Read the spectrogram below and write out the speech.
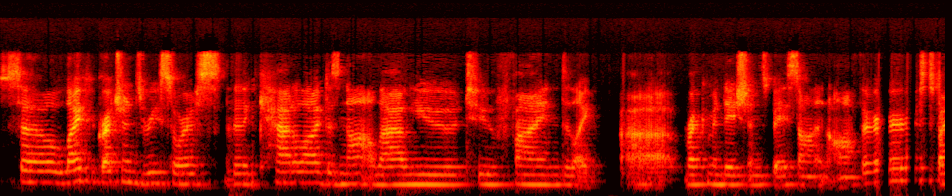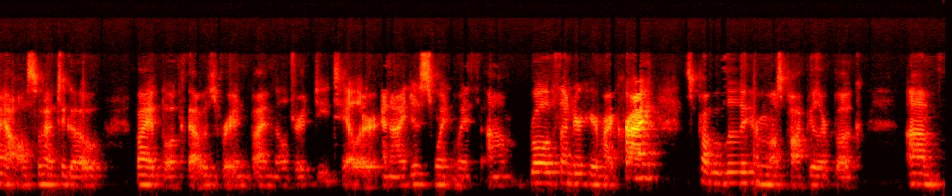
So, like Gretchen's resource, the catalog does not allow you to find like uh, recommendations based on an author. So, I also had to go by a book that was written by Mildred D. Taylor, and I just went with um, Roll of Thunder, Hear My Cry. It's probably her most popular book. Um,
